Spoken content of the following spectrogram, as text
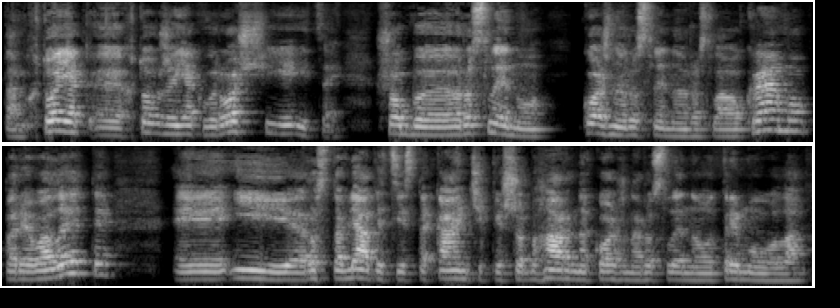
там хто як е, хто вже як вирощує і цей. Щоб е, рослину, кожна рослина росла окремо, перевалити і розставляти ці стаканчики, щоб гарна кожна рослина отримувала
